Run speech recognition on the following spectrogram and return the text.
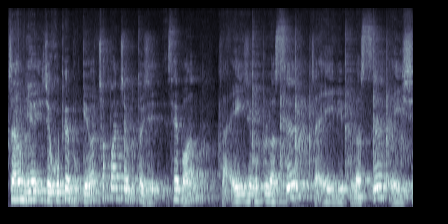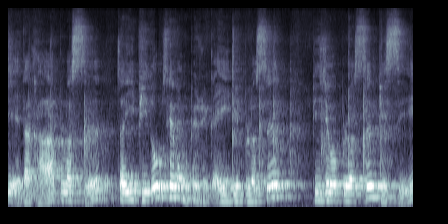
자, 그럼 얘 이제 곱해볼게요. 첫 번째부터 이제 세 번. 자, a제곱 플러스, 자, ab 플러스, ac에다가 플러스. 자, 이 b도 세 번 곱해주니까 ab 플러스, b제곱 플러스, bc.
